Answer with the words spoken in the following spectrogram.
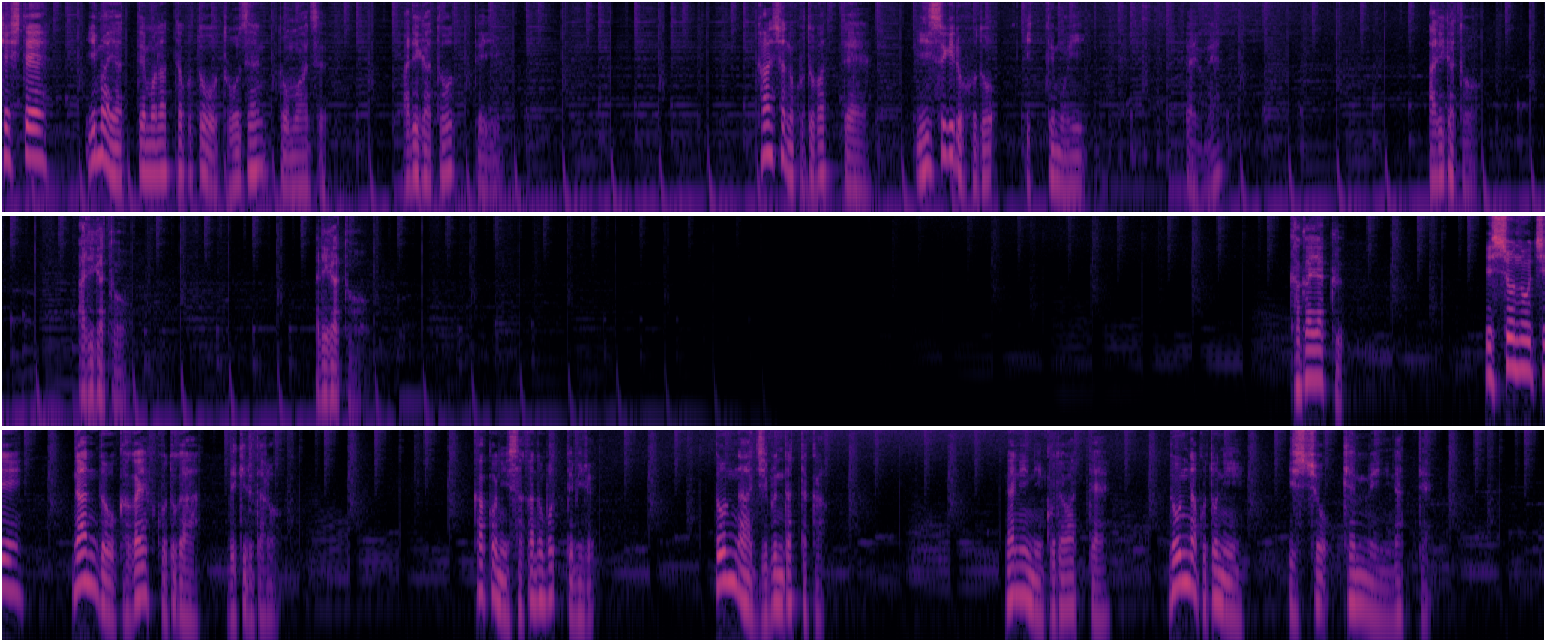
決して今やってもらったことを当然と思わず、ありがとうっていう。感謝の言葉って言い過ぎるほど言ってもいい。だよね。ありがとう。ありがとう。ありがとう。輝く一生のうち何度輝くことができるだろう。過去に遡ってみる。どんな自分だったか。何にこだわってどんなことに一生懸命になって。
